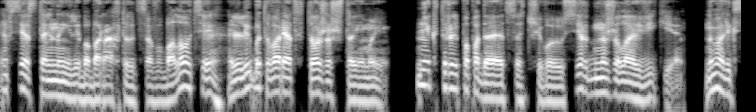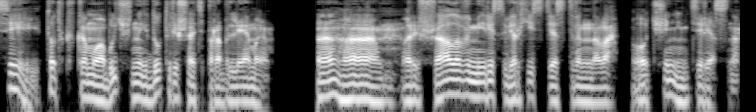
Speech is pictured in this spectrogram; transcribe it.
«А все остальные либо барахтаются в болоте, либо творят то же, что и мы. Некоторые попадаются, чего и усердно желаю Вике. Но Алексей — тот, к кому обычно идут решать проблемы. Ага, решала в мире сверхъестественного. Очень интересно.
